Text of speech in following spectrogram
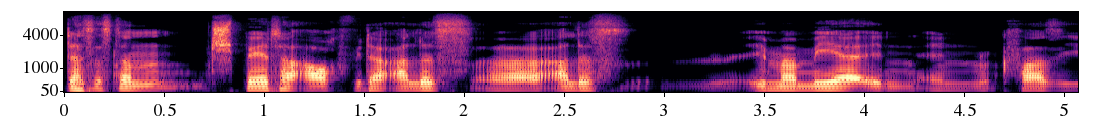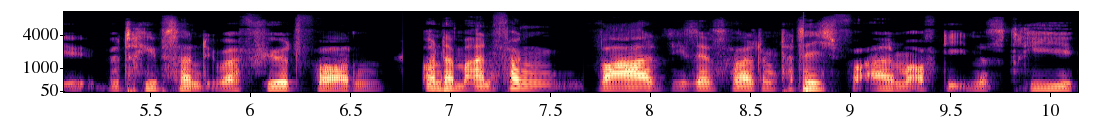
Das ist dann später auch wieder alles, äh, alles immer mehr in, in quasi Betriebshand überführt worden. Und am Anfang war die Selbstverwaltung tatsächlich vor allem auf die Industrie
